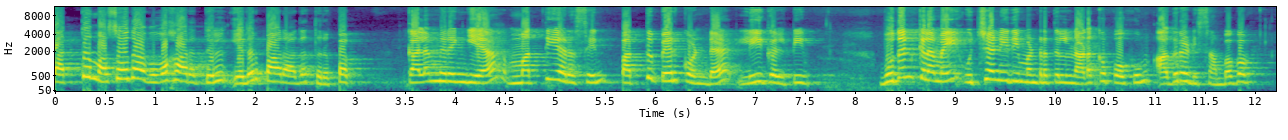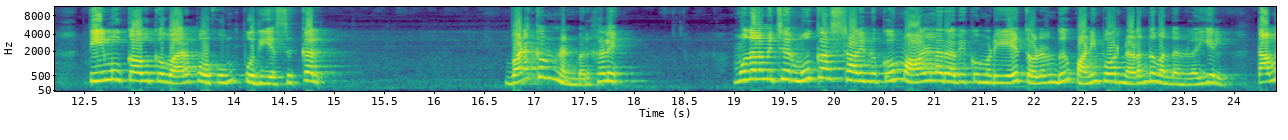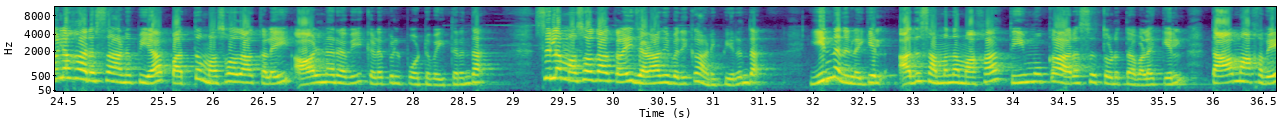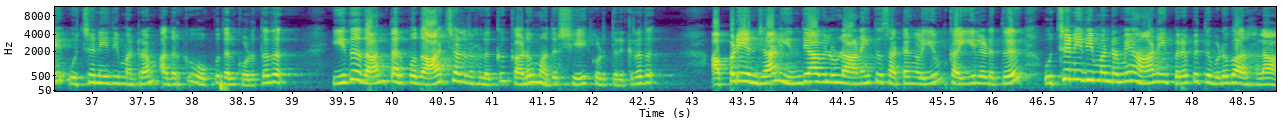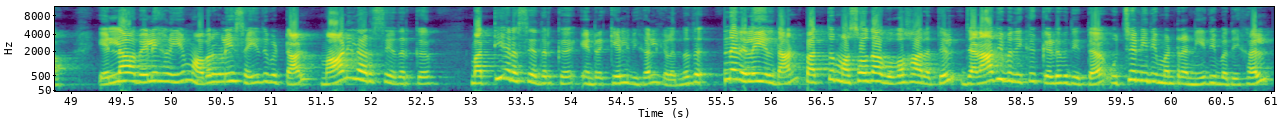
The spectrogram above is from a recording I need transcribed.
பத்து மசோதா விவகாரத்தில் எதிர்பாராத திருப்பம். களமிறங்கிய மத்திய அரசின் பத்து பேர் கொண்ட லீகல் டீம் புதன்கிழமை உச்சநீதிமன்றத்தில் நடக்கப் போகும் அதிரடி சம்பவம். திமுகவுக்கு வரப்போகும் புதிய சிக்கல். வணக்கம் நண்பர்களே. முதலமைச்சர் மு க ஸ்டாலினுக்கும் ஆளுநர் ரவிக்கும் இடையே தொடர்ந்து பனிப்போர் நடந்து வந்த நிலையில் தமிழக அரசு அனுப்பிய பத்து மசோதாக்களை ஆளுநர் ரவி கிடப்பில் போட்டு வைத்திருந்தார். சில மசோதாக்களை ஜனாதிபதிக்கு அனுப்பியிருந்தார். இந்த நிலையில் அது சம்பந்தமாக திமுக அரசு தொடுத்த வழக்கில் தாமாகவே உச்சநீதிமன்றம் அதற்கு ஒப்புதல் கொடுத்தது. இதுதான் தற்போது ஆட்சியாளர்களுக்கு கடும் அதிர்ச்சியை கொடுத்திருக்கிறது. அப்படியென்றால் இந்தியாவில் உள்ள அனைத்து சட்டங்களையும் கையில் எடுத்து உச்சநீதிமன்றமே ஆணை பிறப்பித்து விடுவார்களா? எல்லா வேலைகளையும் அவர்களே செய்துவிட்டால் மாநில அரசு எதற்கு? மத்திய அரசு எதற்கு என்ற கேள்விகள் எழுந்தது. இந்த நிலையில்தான் பத்து மசோதா விவகாரத்தில் ஜனாதிபதிக்கு கெடு விதித்த உச்சநீதிமன்ற நீதிபதிகள்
